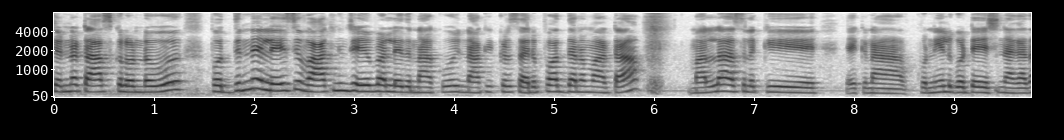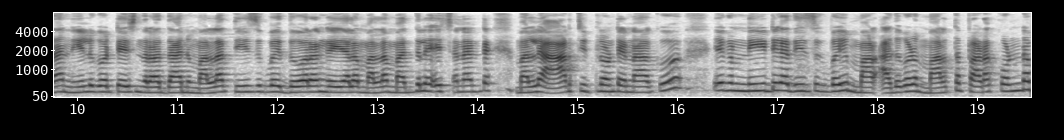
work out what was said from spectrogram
చిన్న టాస్కులు ఉండవు. పొద్దున్నే లేచి వాకింగ్ చేయబడలేదు నాకు. నాకు ఇక్కడ సరిపోద్ది అనమాట మళ్ళీ అసలుకి ఇక నా నీళ్ళు కొట్టేసిన కదా నీళ్ళు కొట్టేసిన తర్వాత దాన్ని మళ్ళీ తీసుకుపోయి దూరంగా వేయాలి మళ్ళీ మధ్యలో వేసానంటే మళ్ళీ ఆడ తిట్లు ఉంటాయి నాకు. ఇక నీట్గా తీసుకుపోయి మ అది కూడా మరత పడకుండా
